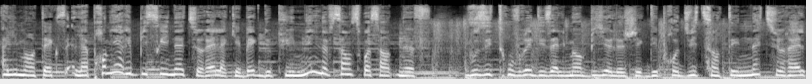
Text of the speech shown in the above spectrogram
Alimentex, la première épicerie naturelle à Québec depuis 1969. Vous y trouverez des aliments biologiques, des produits de santé naturels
